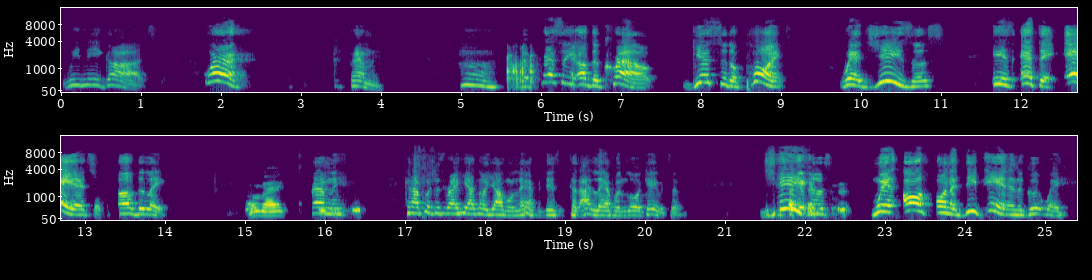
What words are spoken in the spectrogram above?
We need God's word. Family, the pressing of the crowd gets to the point where Jesus is at the edge of the lake. All right. Family, can I put this right here? I know y'all gonna laugh at this because I laughed when the Lord gave it to me. Jesus went off on a deep end in a good way.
